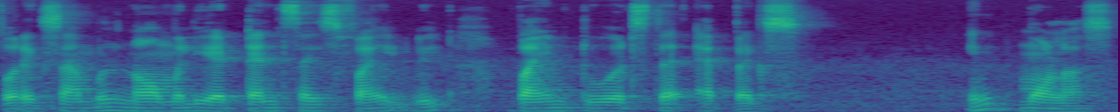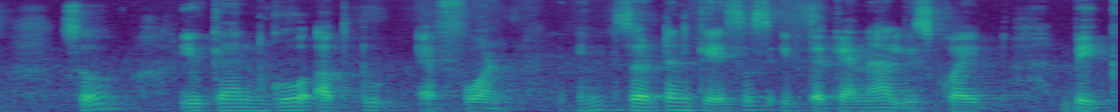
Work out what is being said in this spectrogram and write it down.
For example, normally a 10 size file will bind towards the apex in molars. So you can go up to F1. In certain cases, if the canal is quite big,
